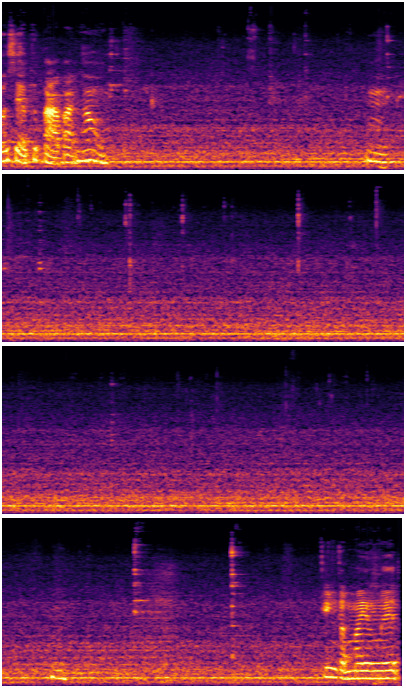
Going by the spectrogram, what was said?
บ่แสบคือป่าบ้านเฮา กินกับมายองเนส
